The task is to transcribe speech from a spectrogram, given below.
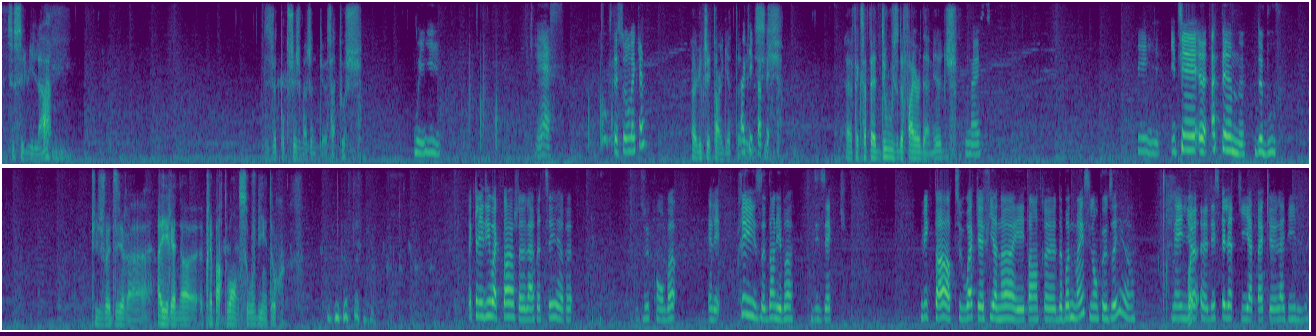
sur celui-là. 18 pour toucher, j'imagine que ça touche. oui. Yes. C'était sur lequel? Euh, lui que j'ai target. Ok, ici. parfait. Euh, fait que ça fait 12 de fire damage. Nice. Il tient euh, à peine debout. Puis je vais dire à, à Irena, euh, prépare-toi, on se sauve bientôt. Fait que Lady Wactor, je la retire du combat. Elle est prise dans les bras d'Isaac. Victor, tu vois que Fiona est entre de bonnes mains, si l'on peut dire. Mais il y a euh, des squelettes qui attaquent la ville.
